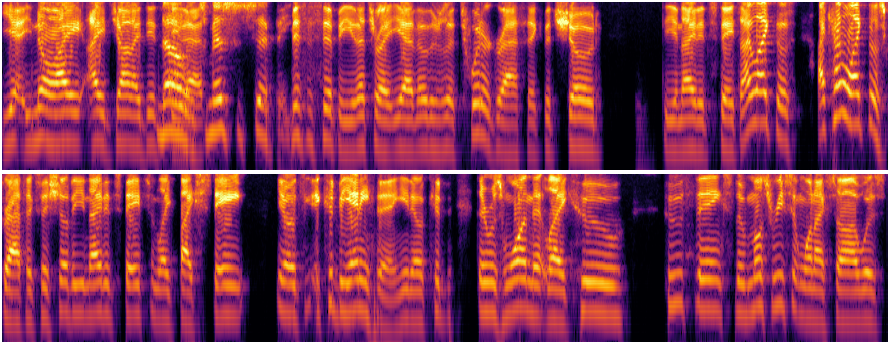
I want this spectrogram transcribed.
yeah, you know, I, I, John, I did no, see that. No, it's Mississippi. Mississippi. That's right. Yeah, no, there's a Twitter graphic that showed the United States. I like those. I kind of like those graphics. They show the United States and like by state. You know, it could be anything. You know, it could. There was one that like who who thinks the most recent one I saw was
